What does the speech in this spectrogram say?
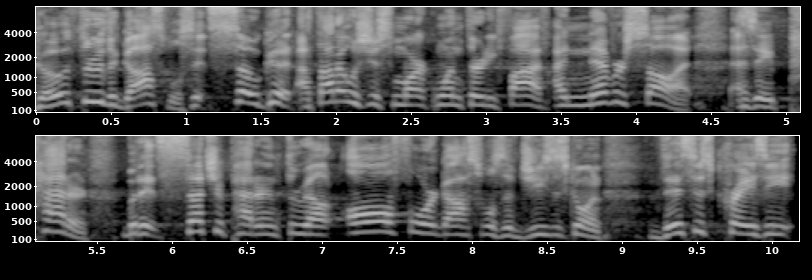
Go through the Gospels. It's so good. I thought it was just Mark 135. I never saw it as a pattern, but it's such a pattern throughout all four Gospels of Jesus going, This is crazy.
